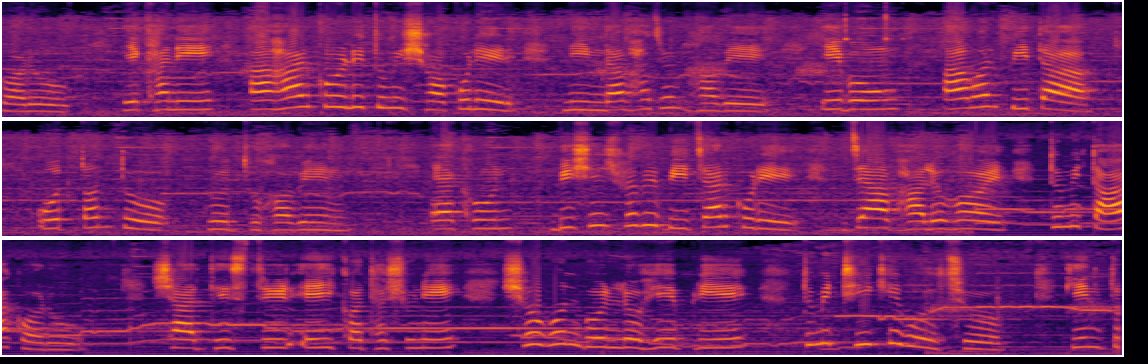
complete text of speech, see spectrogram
করো। এখানে আহার করলে তুমি সকলের নিন্দাভাজন হবে এবং আমার পিতা অত্যন্ত ক্রুদ্ধ হবেন। এখন বিশেষভাবে বিচার করে যা ভালো হয় তুমি তা করো। সাধ্যী স্ত্রীর এই কথা শুনে শোভন বলল, হে প্রিয়ে, তুমি ঠিকই বলছো, কিন্তু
